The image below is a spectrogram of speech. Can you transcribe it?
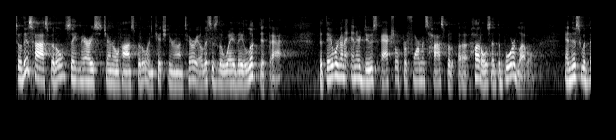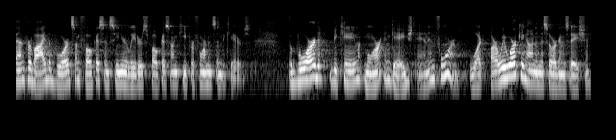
So, this hospital, St. Mary's General Hospital in Kitchener, Ontario, this is the way they looked at that. that they were going to introduce actual performance hospital, uh, huddles at the board level. And this would then provide the board some focus and senior leaders focus on key performance indicators. The board became more engaged and informed. What are we working on in this organization?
